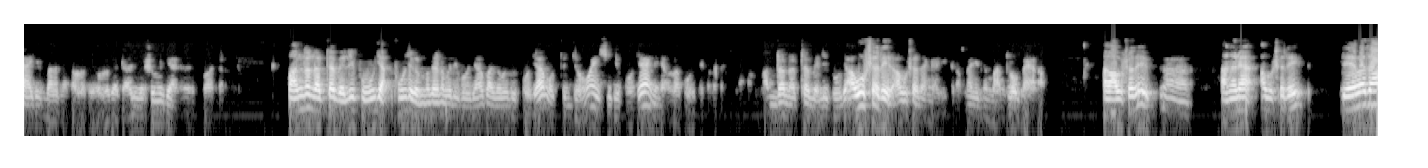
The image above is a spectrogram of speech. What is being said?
കാര്യം പറഞ്ഞെന്നുള്ളതേ ഉള്ളൂ കേട്ടോ. അത് വിഷമിക്കാണ് പന്ത്രണ്ടത്തെ ബലി പൂജ. പൂജകൾ ഗണപതി പൂജ ഭഗവതി പൂജ മുത്തുഞ്ചവും ഐശ്വര്യ പൂജ അങ്ങനെയുള്ള പൂജകൾ പന്ത്രണ്ടത്തെ ബലി പൂജ. ഔഷധ ഔഷധം കഴിക്കണം. മരുന്നും മന്ത്രവും വേണം. ഔഷധ അങ്ങനെ ഔഷധ ദേവതാ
